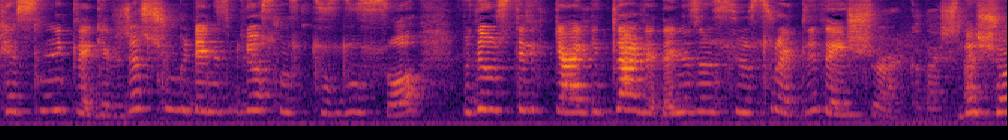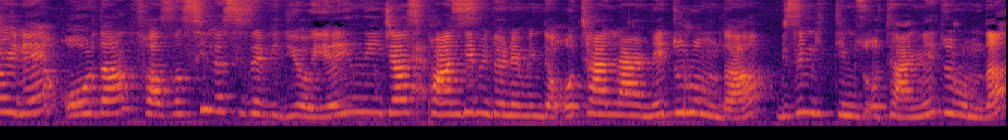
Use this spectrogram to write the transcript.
kesinlikle gireceğiz çünkü deniz biliyorsunuz tuzlu su. Bir de üstelik gelgitlerle denizin suyu sürekli değişiyor Bir arkadaşlar. de şöyle oradan fazlasıyla size video yayınlayacağız. Pandemi döneminde oteller ne durumda? Bizim gittiğimiz otel ne durumda?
